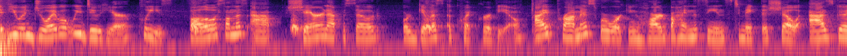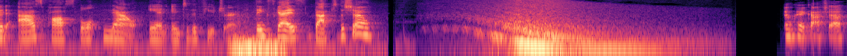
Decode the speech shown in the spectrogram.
If you enjoy what we do here, please follow us on this app, share an episode, or give us a quick review. I promise we're working hard behind the scenes to make this show as good as possible now and into the future. Thanks, guys. Back to the show. Okay, gotcha.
